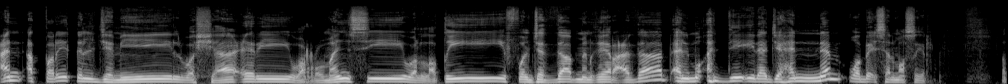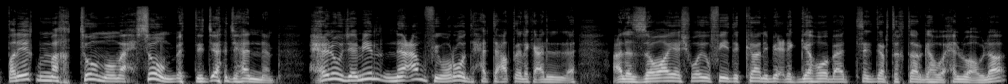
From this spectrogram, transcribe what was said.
عن الطريق الجميل والشاعري والرومانسي واللطيف والجذاب من غير عذاب المؤدي إلى جهنم وبئس المصير. الطريق مختوم ومحسوم باتجاه جهنم. حلو جميل نعم في ورود حتى حاطين لك على على الزوايا شوي وفي دكان يبيع لك قهوة بعد تقدر تختار قهوة حلوة أو لا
